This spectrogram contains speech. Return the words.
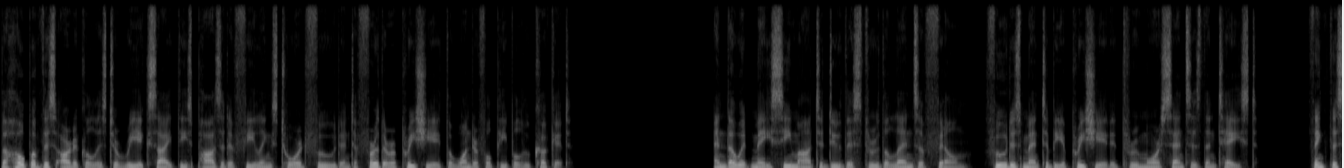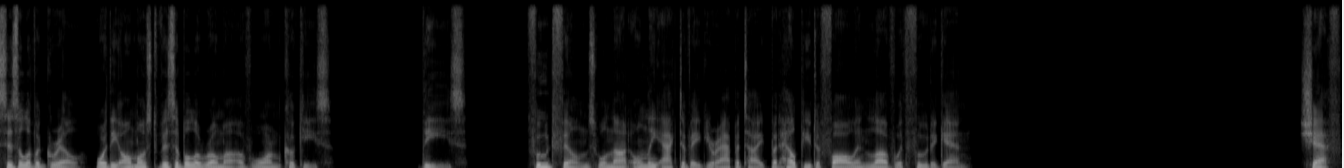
The hope of this article is to re excite these positive feelings toward food and to further appreciate the wonderful people who cook it. And though it may seem odd to do this through the lens of film, food is meant to be appreciated through more senses than taste. Think the sizzle of a grill, or the almost visible aroma of warm cookies. These food films will not only activate your appetite but help you to fall in love with food again. Chef,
